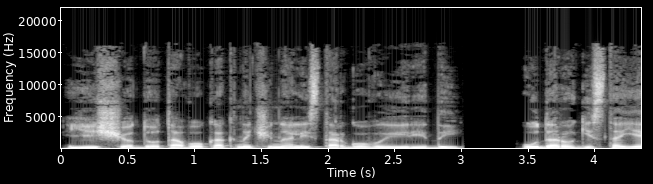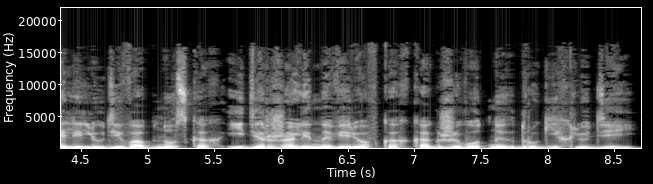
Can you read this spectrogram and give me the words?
Еще до того, как начинались торговые ряды, у дороги стояли люди в обносках и держали на веревках, как животных других людей.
